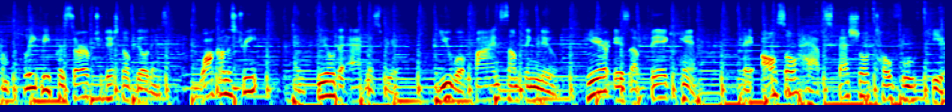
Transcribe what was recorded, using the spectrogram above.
completely preserved traditional buildings. Walk on the street and feel the atmosphere. You will find something new. Here is a big hint. They also have special tofu here.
